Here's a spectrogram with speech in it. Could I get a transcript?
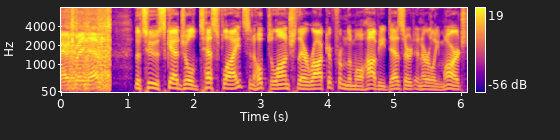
Marriage made in heaven. The two scheduled test flights and hope to launch their rocket from the Mojave Desert in early March.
